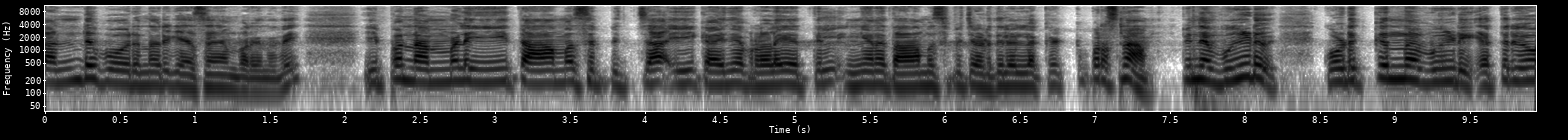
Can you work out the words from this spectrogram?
കണ്ടുപോരുന്ന ഒരു കേസാണ് ഞാൻ പറയുന്നത്. ഇപ്പം നമ്മൾ ഈ താമസിപ്പിച്ച ഈ കഴിഞ്ഞ പ്രളയത്തിൽ ഇങ്ങനെ താമസിപ്പിച്ച ഇടത്തിലൊക്കെ പ്രശ്നമാണ് പിന്നെ വീട് കൊടുക്കുന്ന വീട് എത്രയോ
